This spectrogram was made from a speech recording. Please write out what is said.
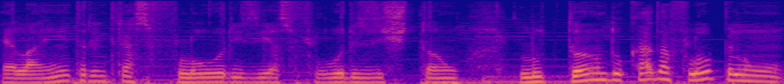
Ela entra entre as flores e as flores estão lutando cada flor por, um,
